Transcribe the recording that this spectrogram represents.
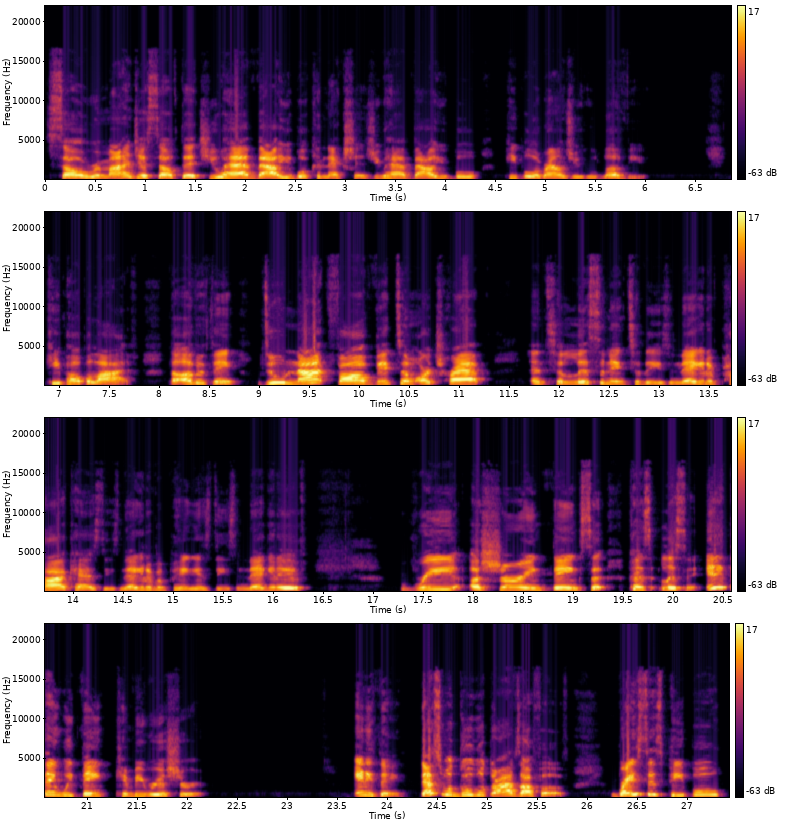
So remind yourself that you have valuable connections. You have valuable people around you who love you. Keep hope alive. The other thing, do not fall victim or trap into listening to these negative podcasts, these negative opinions, these negative reassuring things. Because listen, anything we think can be reassured. Anything. That's what Google thrives off of. Racist people,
